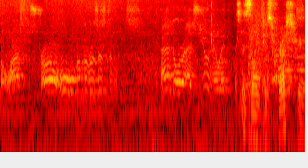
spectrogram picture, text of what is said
the last stronghold of the resistance. And or as you knew it. This is like just frustrating.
